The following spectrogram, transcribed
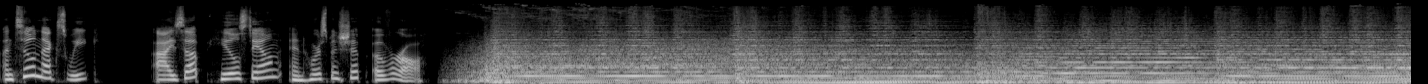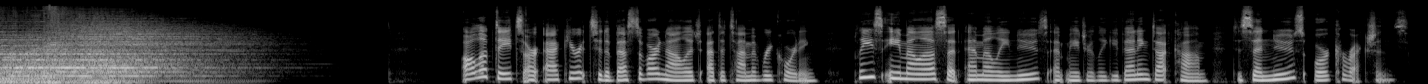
Until next week, eyes up, heels down, and horsemanship overall. All updates are accurate to the best of our knowledge at the time of recording. Please email us at mlenews at majorleagueeventing.com to send news or corrections.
